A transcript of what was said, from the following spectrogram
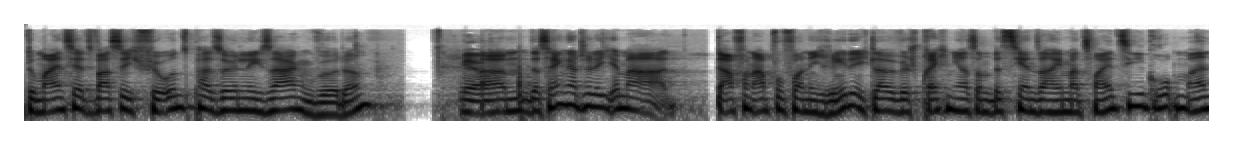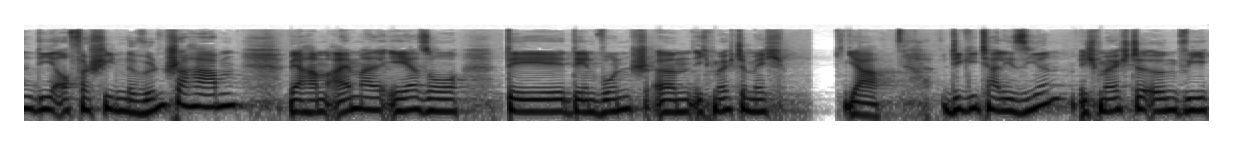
Du meinst jetzt, was ich für uns persönlich sagen würde? Ja. Ähm, das hängt natürlich immer davon ab, wovon ich rede. Ich glaube, wir sprechen ja so ein bisschen, sage ich mal, zwei Zielgruppen an, die auch verschiedene Wünsche haben. Wir haben einmal eher so die, den Wunsch, ähm, ich möchte mich ja, digitalisieren. Ich möchte irgendwie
